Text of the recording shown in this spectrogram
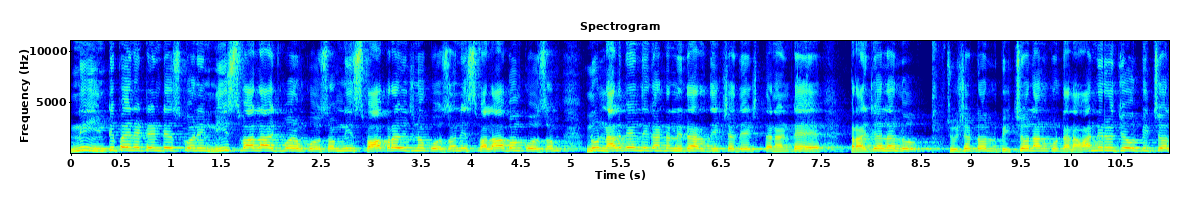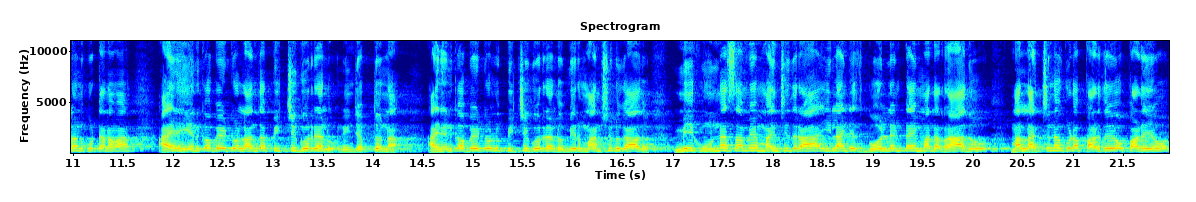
నీ ఇంటిపైన టెంట్ వేసుకొని నీ స్వలాభం కోసం నీ స్వప్రయోజనం కోసం నీ స్వలాభం కోసం నువ్వు నలభై ఎనిమిది గంటల నిరాహార దీక్ష దీక్షతానంటే ప్రజలు చూసేటోళ్ళు పిచ్చోళ్ళు అనుకుంటున్నావా? నిరుద్యోగులు పిచ్చోళ్ళు అనుకుంటున్నావా? ఆయన వెనుకబోయేటోళ్ళు అంతా పిచ్చి గొర్రెలు నేను చెప్తున్నా. ఆయన వెనుకబోయేటోళ్ళు పిచ్చి గొర్రెలు. మీరు మనుషులు కాదు. మీకు ఉన్న సమయం మంచిదిరా. ఇలాంటి గోల్డెన్ టైం మళ్ళీ రాదు. మళ్ళీ వచ్చినా కూడా పడతాయో పడయో.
